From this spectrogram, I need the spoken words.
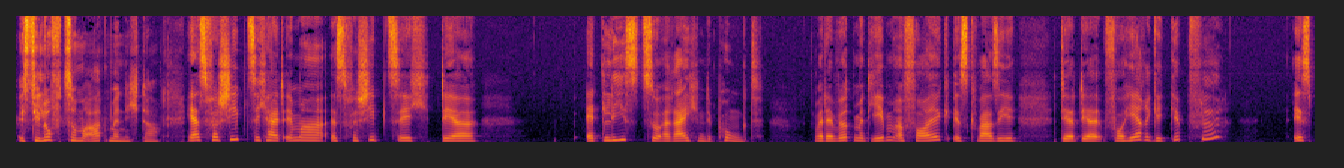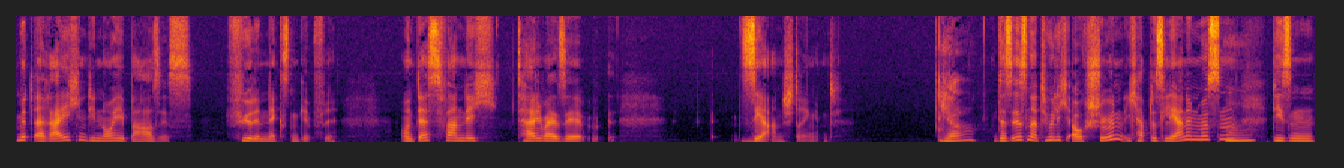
ist die Luft zum Atmen nicht da. Ja, es verschiebt sich halt immer, es verschiebt sich der at least zu erreichende Punkt. Weil der wird mit jedem Erfolg, ist quasi der, der vorherige Gipfel, ist mit Erreichen die neue Basis für den nächsten Gipfel. Und das fand ich teilweise sehr anstrengend. Ja, Das ist natürlich auch schön. Ich habe das lernen müssen, diesen,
